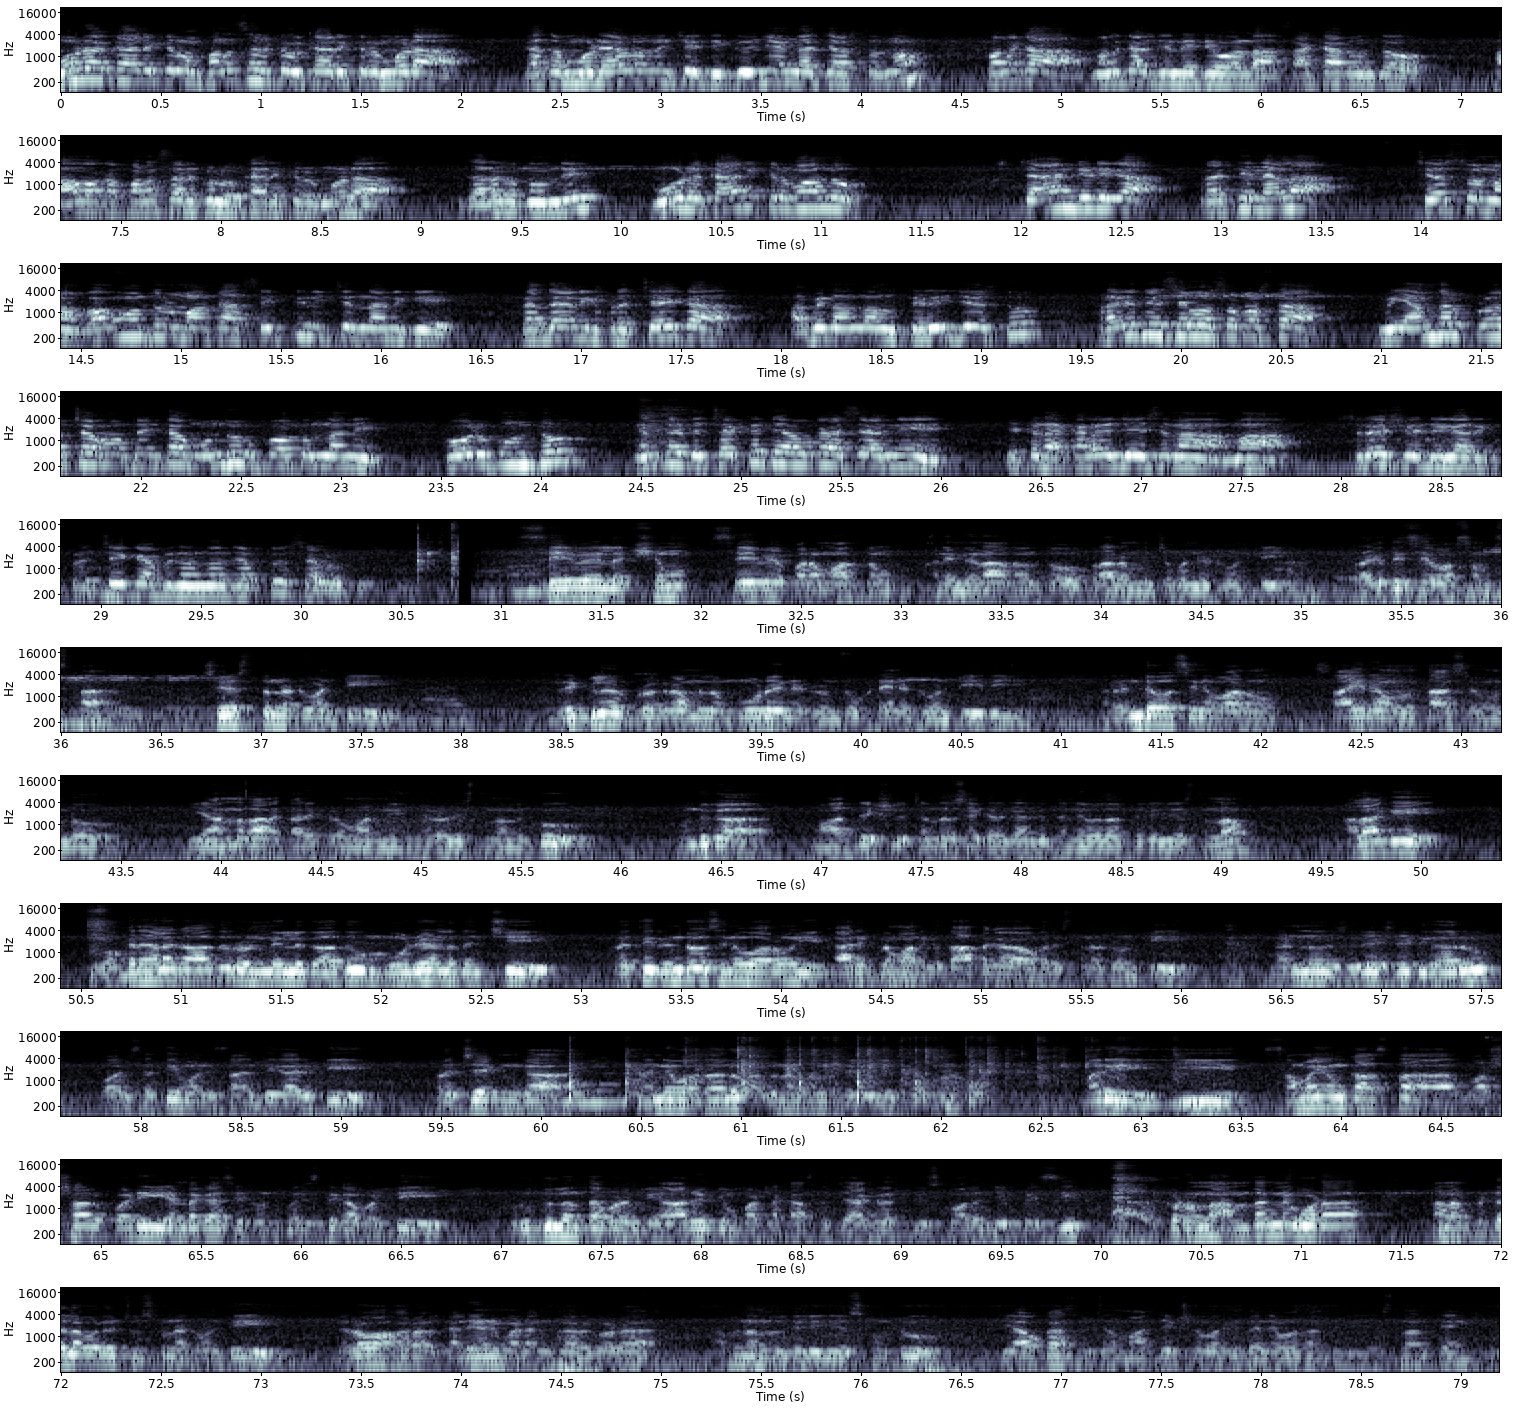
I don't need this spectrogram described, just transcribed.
మూడో కార్యక్రమం పలసర్కుల కార్యక్రమం కూడా గత మూడేళ్ళ నుంచి దిగ్విజయంగా చేస్తున్నాం. కనుక మల్లికార్జున రెడ్డి వాళ్ళ సహకారంతో ఆ ఒక పలసరుకులు కార్యక్రమం కూడా జరుగుతుంది. మూడు కార్యక్రమాలు స్టాండర్డ్గా ప్రతి నెల చేస్తున్న భగవంతుడు మాకు ఆ శక్తిని ఇచ్చిన దానికి పెద్దానికి ప్రత్యేక అభినందనలు తెలియజేస్తూ ప్రగతి సేవా సంస్థ మీ అందరి ప్రోత్సాహంతో ఇంకా ముందుకు పోతుందని కోరుకుంటూ ఇంతటి చక్కటి అవకాశాన్ని ఇక్కడ కలగజేసిన మా సురేష్ రెడ్డి గారికి ప్రత్యేక అభినందనలు చెప్తూ సెలవు తీసుకుంటాం సేవే లక్ష్యం సేవే పరమార్థం అనే నినాదంతో ప్రారంభించబడినటువంటి ప్రగతి సేవా సంస్థ చేస్తున్నటువంటి రెగ్యులర్ ప్రోగ్రాంలో మూడైనటువంటి ఒకటైనటువంటి ఇది రెండవ శనివారం సాయిరాం వృద్ధాశ్రమంలో ఈ అన్నదాన కార్యక్రమాన్ని నిర్వహిస్తున్నందుకు ముందుగా మా అధ్యక్షులు చంద్రశేఖర్ గారికి ధన్యవాదాలు తెలియజేస్తున్నాం. అలాగే ఒక నెల కాదు రెండు నెలలు కాదు మూడేళ్ళ నుంచి ప్రతి రెండో శనివారం ఈ కార్యక్రమానికి దాతగా వ్యవహరిస్తున్నటువంటి నన్నూరు సురేష్ రెడ్డి గారు వారి సతీమణి శాంతి గారికి ప్రత్యేకంగా ధన్యవాదాలు అభినందనలు తెలియజేస్తున్నాం. మరి ఈ సమయం కాస్త వర్షాలు పడి ఎండగాసేటువంటి పరిస్థితి కాబట్టి వృద్ధులంతా కూడా మీ ఆరోగ్యం పట్ల కాస్త జాగ్రత్త తీసుకోవాలని చెప్పేసి ఇక్కడ ఉన్న అందరినీ కూడా తన బిడ్డల వల్ల చూసుకున్నటువంటి నిర్వాహకురాలు కళ్యాణి మేడం గారు కూడా అభినందనలు తెలియజేసుకుంటూ ఈ అవకాశం ఇచ్చిన మా అధ్యక్షుల వారికి ధన్యవాదాలు తెలియజేస్తున్నాను. Thank you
